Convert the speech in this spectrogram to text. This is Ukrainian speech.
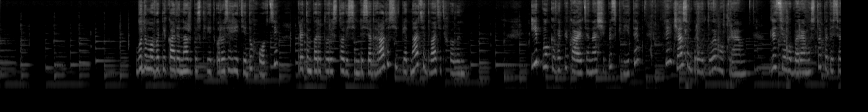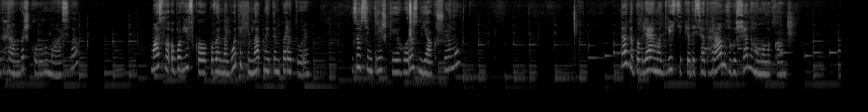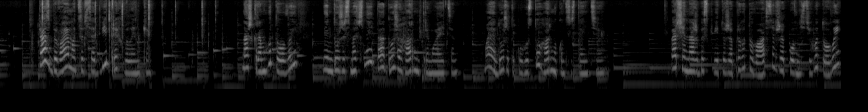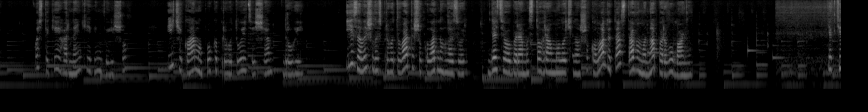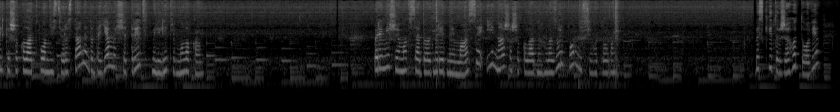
Будемо випікати наш бисквіт у розігрітій духовці при температурі 180 градусів 15-20 хвилин. І поки випікаються наші бисквіти, тим часом приготуємо крем. Для цього беремо 150 г вершкового масла. Масло обов'язково повинно бути кімнатної температури. Зовсім трішки його розм'якшуємо та додаємо 250 г згущеного молока. Та збиваємо це все 2-3 хвилинки. Наш крем готовий, він дуже смачний та дуже гарно тримається. Має дуже таку густу гарну консистенцію. Перший наш бисквіт уже приготувався, вже повністю готовий. Ось такий гарненький він вийшов. І чекаємо, поки приготується ще другий. І залишилось приготувати шоколадну глазурь. Для цього беремо 100 г молочного шоколаду та ставимо на парову баню. Як тільки шоколад повністю розтане, додаємо ще 30 мл молока. Перемішуємо все до однорідної маси і наша шоколадна глазурь повністю готова. Бисквіти вже готові.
